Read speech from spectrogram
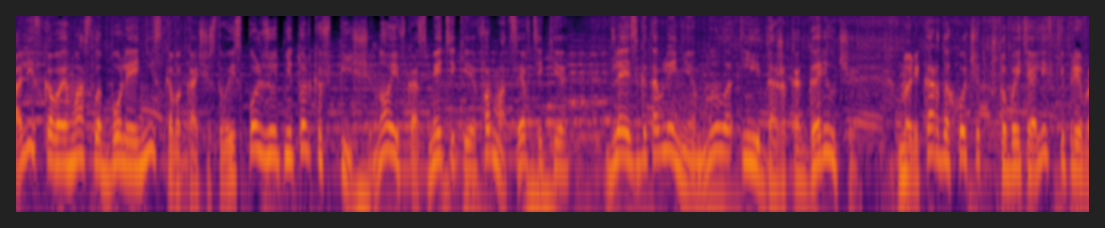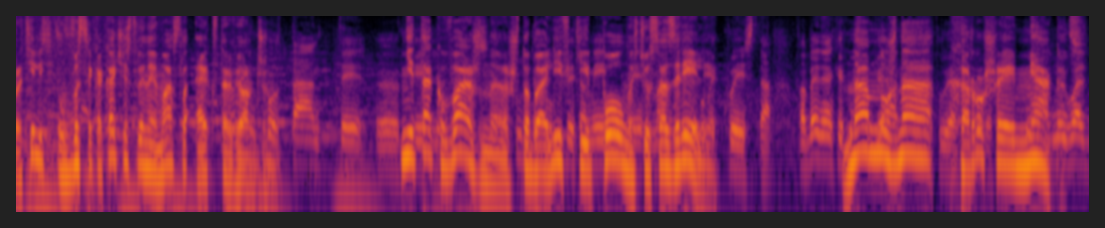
Оливковое масло более низкого качества используют не только в пище, но и в косметике, фармацевтике, для изготовления мыла и даже как горючее. Но Рикардо хочет, чтобы эти оливки превратились в высококачественное масло Extra Virgin. Не так важно, чтобы оливки полностью созрели. Нам нужна хорошая мякоть.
